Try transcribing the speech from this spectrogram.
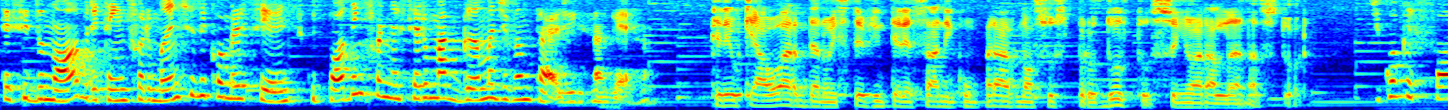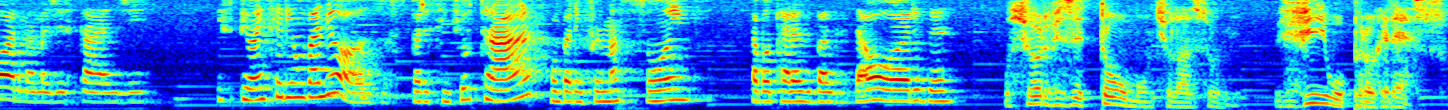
Tecido Nobre tem informantes e comerciantes que podem fornecer uma gama de vantagens na guerra. Creio que a Horda não esteja interessada em comprar nossos produtos, senhora Lanastor. De qualquer forma, Majestade, espiões seriam valiosos para se infiltrar, roubar informações, sabotar as bases da Horda. O senhor visitou o Monte Lazuli, viu o progresso,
